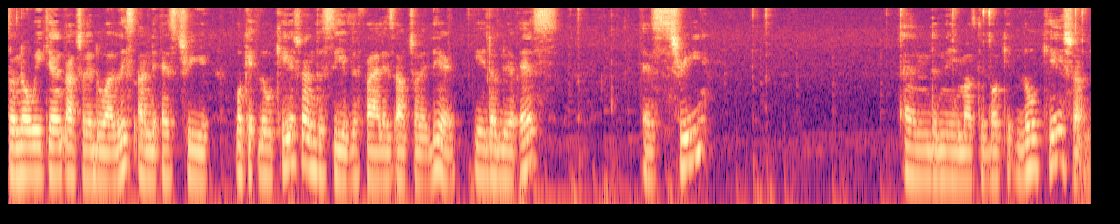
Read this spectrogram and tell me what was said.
So now we can actually do a list on the S3 bucket location to see if the file is actually there. AWS S3 and the name of the bucket location.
